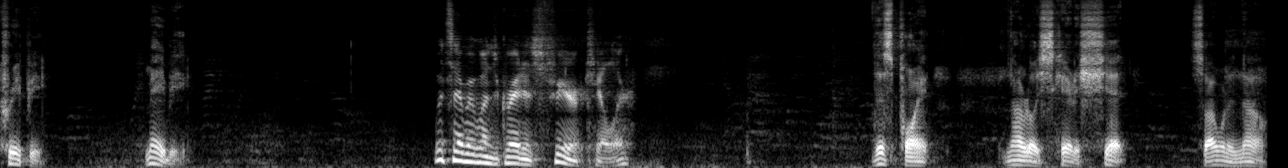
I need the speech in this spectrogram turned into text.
Creepy. Maybe. What's everyone's greatest fear, killer? This point, I'm not really scared of shit, so I want to know.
